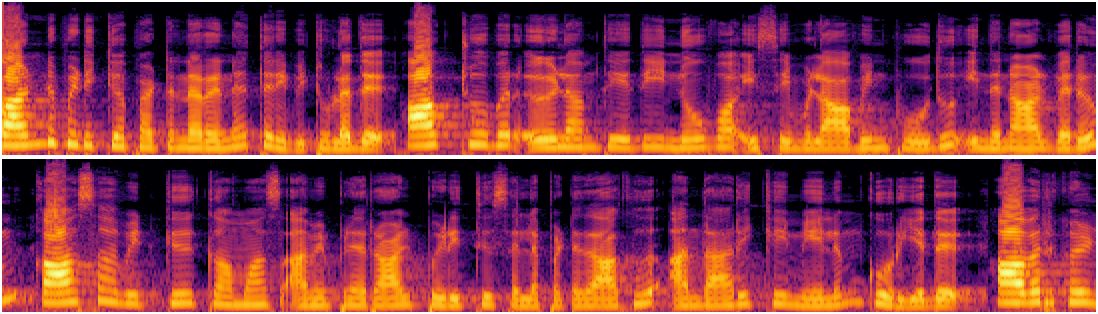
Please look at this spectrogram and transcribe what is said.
கண்டுபிடிக்கப்பட்டனர் என தெரிவித்துள்ளது. அக்டோபர் ஏழாம் தேதி நோவா இசை விழாவின் போது இந்த நாள் வரும் காசாவிற்கு கமாஸ் அமைப்பினரால் பிடித்து செல்லப்பட்டதாக அந்த அறிக்கை மேலும் கூறியது. அவர்கள்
